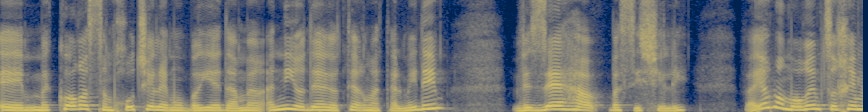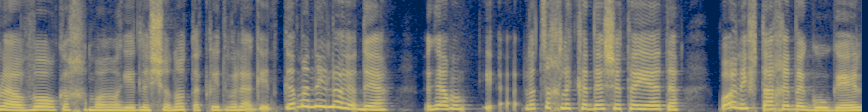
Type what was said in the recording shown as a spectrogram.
אה, מקור הסמכות שלהם הוא בידע, אומר, אני יודע יותר מהתלמידים, וזה הבסיס שלי. והיום המורים צריכים לעבור, ככה בוא נגיד, לשנות תקליט ולהגיד, גם אני לא יודע. וגם לא צריך לקדש את הידע. בואו נפתח את הגוגל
